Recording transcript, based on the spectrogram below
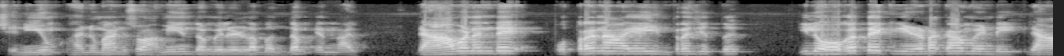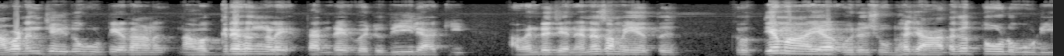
ശനിയും ഹനുമാൻ സ്വാമിയും തമ്മിലുള്ള ബന്ധം എന്നാൽ രാവണന്റെ പുത്രനായ ഇന്ദ്രജിത്ത് ഈ ലോകത്തെ കീഴടക്കാൻ വേണ്ടി രാവണൻ ചെയ്തു കൂട്ടിയതാണ് നവഗ്രഹങ്ങളെ തന്റെ വരുതിയിലാക്കി. അവന്റെ ജനന സമയത്ത് കൃത്യമായ ഒരു ശുഭജാതകത്തോടുകൂടി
